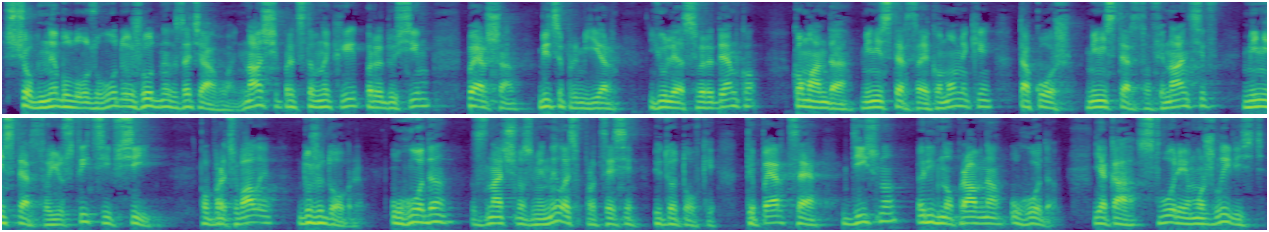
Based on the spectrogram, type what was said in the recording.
щоб не було згодою жодних затягувань. Наші представники, передусім, перша віце-прем'єр Юлія Свириденко, команда Міністерства економіки, також Міністерство фінансів, Міністерство юстиції, всі попрацювали дуже добре. Угода значно змінилась в процесі підготовки. Тепер це дійсно рівноправна угода, яка створює можливість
